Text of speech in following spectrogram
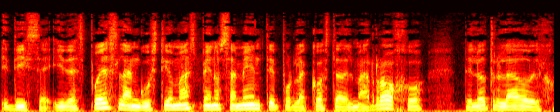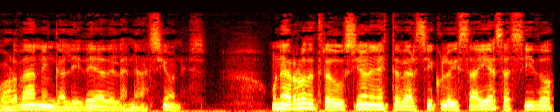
dice, y después la angustió más penosamente por la costa del Mar Rojo, del otro lado del Jordán en Galilea de las naciones. Un error de traducción en este versículo de Isaías ha sido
